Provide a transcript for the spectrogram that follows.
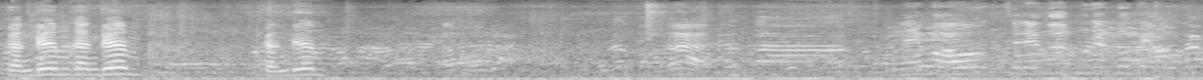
เครื่องดื่มเครื่องดื่มเครื่องดื่มครับผมเออแสดงว่าเอาแสดงว่าผู้นั้นบ่ไปเอาครับ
